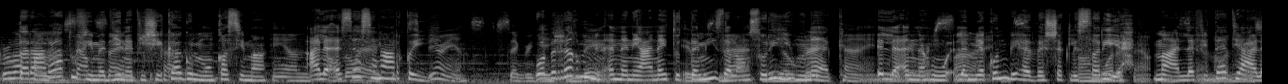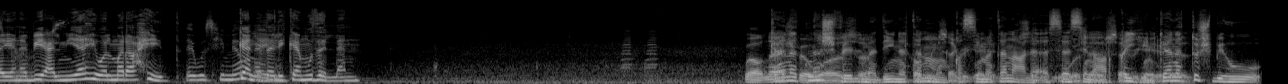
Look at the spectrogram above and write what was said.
ترعرعت في مدينة شيكاغو المنقسمة على أساس عرقي. وبالرغم من أنني عانيت التمييز العنصري هناك إلا أنه لم يكن بهذا الشكل الصريح مع اللافتات على ينابيع المياه والمراحيض كان ذلك مذلا. كانت ناشفيل مدينة منقسمة على أساس عرقي كانت تشبه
